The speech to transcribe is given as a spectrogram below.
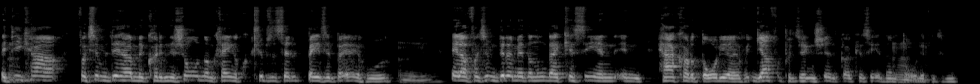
At de Mm. ikke har for eksempel det her med koordinationen omkring at kunne klippe sig selv bag til bag i hovedet. Mm. Eller for eksempel det der med, at der er nogen, der ikke kan se en, en haircut er dårlig, og jeg for potentielt godt kan se, at den er Mm. dårlig, for eksempel.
